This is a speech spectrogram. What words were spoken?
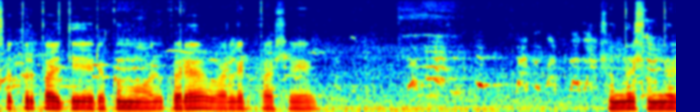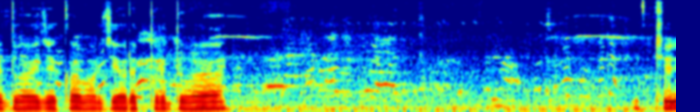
চতুর্পাশ দিয়ে এরকম ওয়াল করা, ওয়ালের পাশে সুন্দর সুন্দর দোয়া যে কবর জিয়ারতের দোয়া। বুঝছেন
